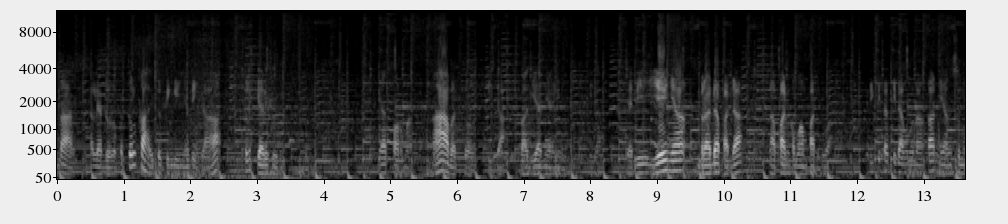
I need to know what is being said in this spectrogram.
Bentar, kita lihat dulu betulkah itu tingginya 3 klik garis ini. Lihat format. Ah betul 3 bagiannya ini jadi Y-nya berada pada 8,42. Jadi kita tidak menggunakan yang 9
